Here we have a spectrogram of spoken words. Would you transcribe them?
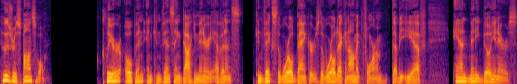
Who's responsible? Clear, open, and convincing documentary evidence convicts the world bankers, the World Economic Forum, WEF, and many billionaires.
